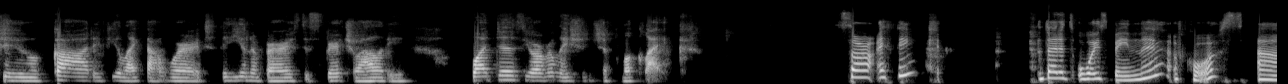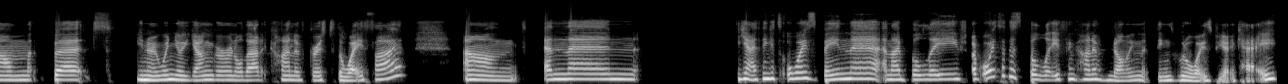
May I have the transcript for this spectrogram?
to God, if you like that word, to the universe, to spirituality? What does your relationship look like? So I think that it's always been there, of course. Um, but, you know, when you're younger and all that, it kind of goes to the wayside. Um, and then, yeah, I think it's always been there. And I believed, I've always had this belief in kind of knowing that things would always be okay.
